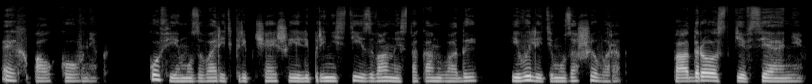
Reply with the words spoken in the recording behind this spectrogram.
Эх, полковник, кофе ему заварить крепчайший или принести из ванной стакан воды и вылить ему за шиворот. Подростки все они,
